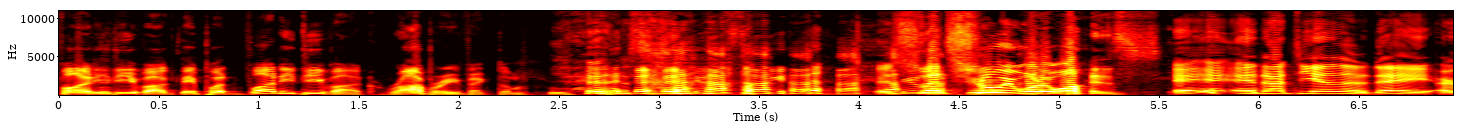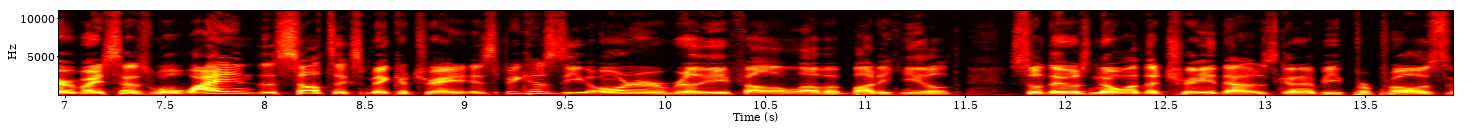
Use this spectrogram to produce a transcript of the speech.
Vlade Divac, they put Vlade Divac, robbery victim. It's like- It's because so that's true. truly what it was. And, and at the end of the day, everybody says, "Well, why didn't the Celtics make a trade?" It's because the owner really fell in love with Buddy Hield, so there was no other trade that was going to be proposed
